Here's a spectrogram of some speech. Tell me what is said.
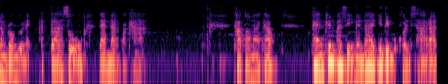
ดำรงอยู่ในอัตราสูงและนานกว่าคาดข่าวต่อมาครับ แผนขึ้นภาษีเงินได้นิติบุคคลสหรัฐ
